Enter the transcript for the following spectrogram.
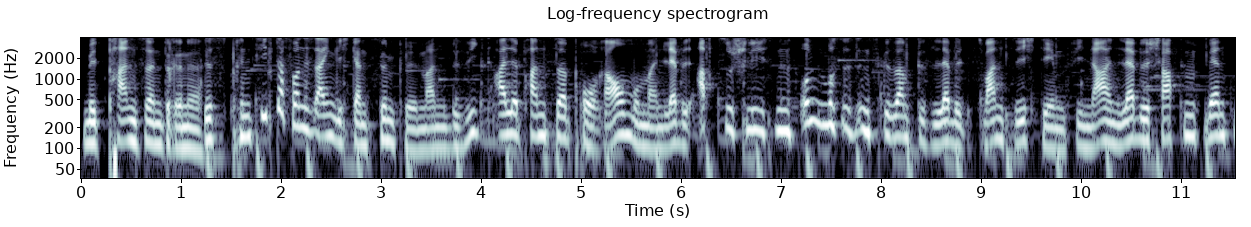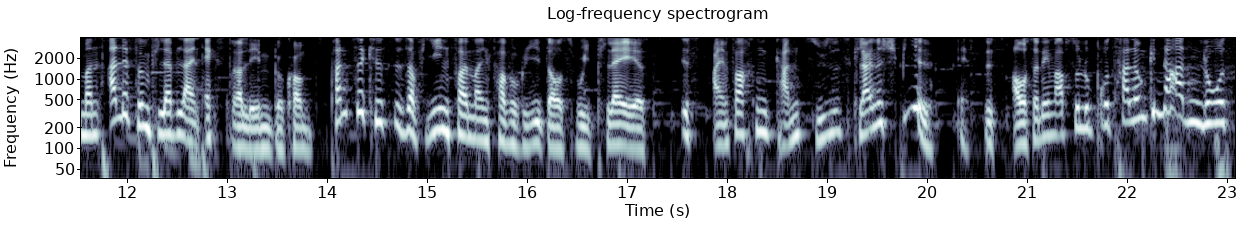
mit Panzern drinne. Das Prinzip davon ist eigentlich ganz simpel. Man besiegt alle Panzer pro Raum, um ein Level abzuschließen und muss es insgesamt bis Level 20, dem finalen Level, schaffen, während man alle 5 Level ein extra Leben bekommt. Panzerkiste ist auf jeden Fall mein Favorit aus Replay. Es ist einfach ein ganz süßes kleines Spiel. Es ist außerdem absolut brutal und gnadenlos.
